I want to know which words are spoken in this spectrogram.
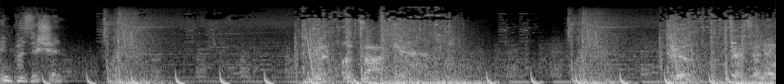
Stand in position. Attack. Destiny.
